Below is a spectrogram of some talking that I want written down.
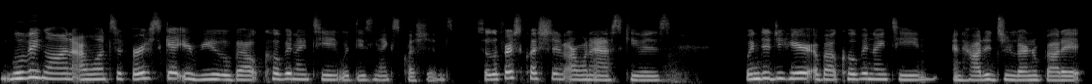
Moving on, I want to first get your view about COVID 19 with these next questions. So, the first question I want to ask you is When did you hear about COVID 19 and how did you learn about it?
